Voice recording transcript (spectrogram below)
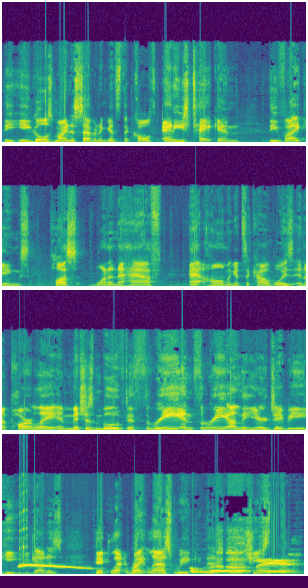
the Eagles minus seven against the Colts, and he's taken the Vikings plus one and a half at home against the Cowboys in a parlay. And Mitch has moved to three and three on the year. JB, he, he got his pick la- right last week. Oh, the, the, Chiefs, man.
